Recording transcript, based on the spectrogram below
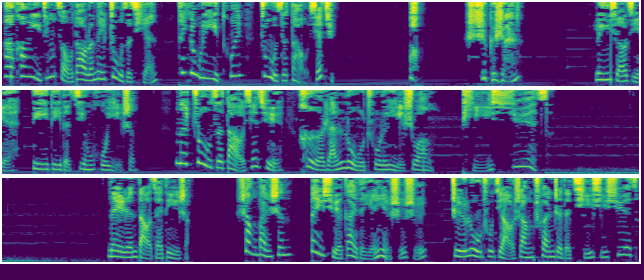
阿康已经走到了那柱子前，他用力一推，柱子倒下去。啊，是个人！林小姐低低的惊呼一声，那柱子倒下去，赫然露出了一双皮靴子。那人倒在地上，上半身被雪盖得严严实实，只露出脚上穿着的齐膝靴子。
